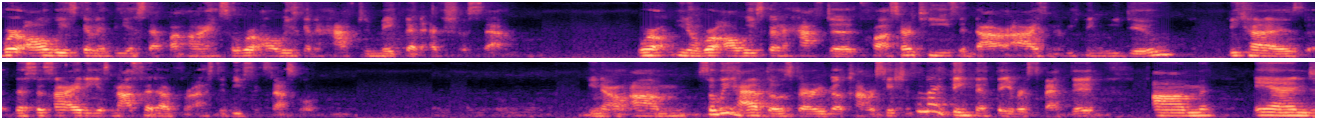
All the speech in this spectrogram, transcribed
we're always going to be a step behind, so we're always going to have to make that extra step. We're, you know, we're always going to have to cross our T's and dot our I's in everything we do because the society is not set up for us to be successful. You know, um, so we have those very real conversations, and I think that they respect it. Um, and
